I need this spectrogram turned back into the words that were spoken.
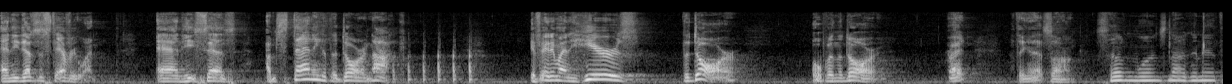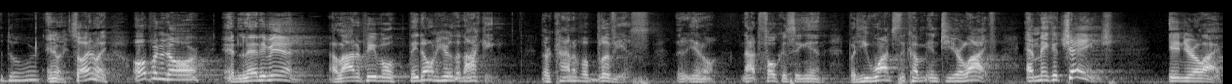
And he does this to everyone. And he says, I'm standing at the door and knock. If anyone hears the door, open the door. Right? I think of that song. Someone's knocking at the door. Anyway, so anyway, open the door and let him in. A lot of people, they don't hear the knocking. They're kind of oblivious. They're, you know, not focusing in. But he wants to come into your life and make a change in your life.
